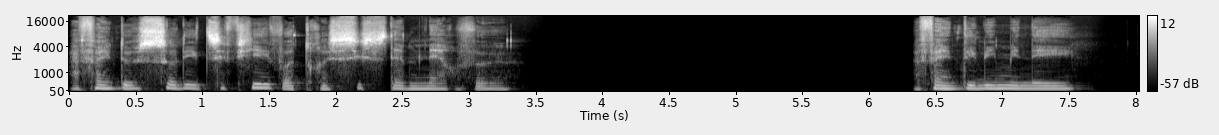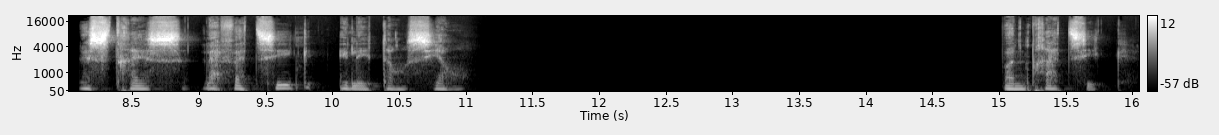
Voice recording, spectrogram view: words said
afin de solidifier votre système nerveux, afin d'éliminer le stress, la fatigue et les tensions. Bonne pratique.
